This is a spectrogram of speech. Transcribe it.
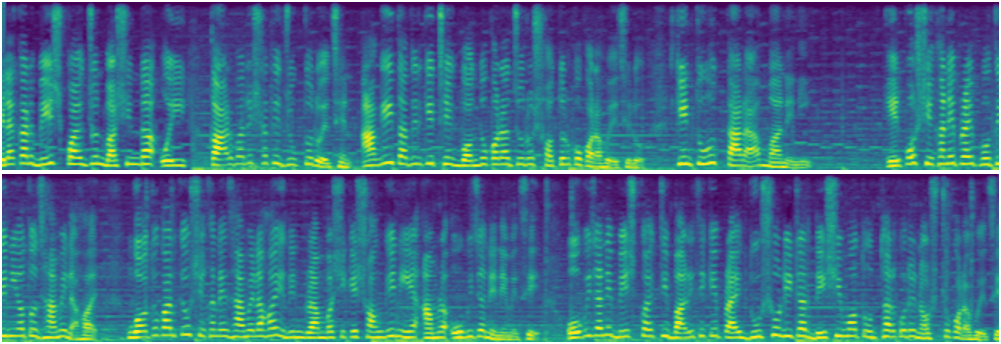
এলাকার বেশ কয়েকজন বাসিন্দা ওই কারবারের সাথে যুক্ত রয়েছেন। আগেই তাদেরকে ঠেক বন্ধ করার জন্য সতর্ক করা হয়েছিল, কিন্তু তারা মানেনি। এরপর সেখানে প্রায় প্রতিনিয়ত ঝামেলা হয়। গতকালকেও সেখানে ঝামেলা হয়। এদিন গ্রামবাসীকে সঙ্গে নিয়ে আমরা অভিযানে নেমেছি। অভিযানে বেশ কয়েকটি বাড়ি থেকে প্রায় দুশো লিটার দেশি মত উদ্ধার করে নষ্ট করা হয়েছে।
